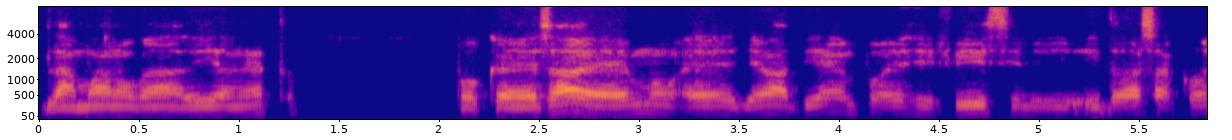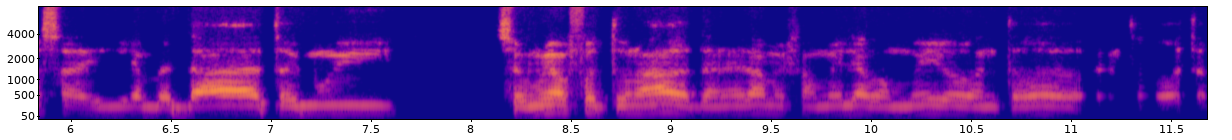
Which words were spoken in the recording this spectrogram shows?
la mano cada día en esto. Porque, ¿sabes? Lleva tiempo, es difícil y, y todas esas cosas. Y en verdad estoy muy, soy muy afortunado de tener a mi familia conmigo en todo, en todo este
